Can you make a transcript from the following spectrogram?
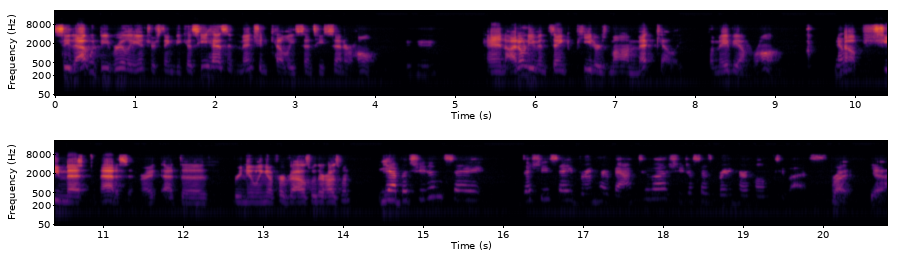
See, that would be really interesting because he hasn't mentioned Kelly since he sent her home. Mm-hmm. And I don't even think Peter's mom met Kelly, but maybe I'm wrong. Nope. No, she met Madison, right? At the renewing of her vows with her husband? Yeah, but she didn't say. Does she say bring her back to us? She just says bring her home to us. Right, yeah.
